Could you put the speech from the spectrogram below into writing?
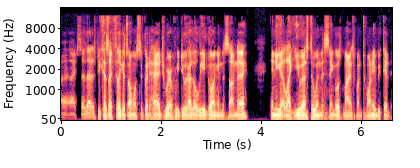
I said that is because I feel like it's almost a good hedge where if we do have the lead going into Sunday, and you get like U.S. to win the singles minus 120, we could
